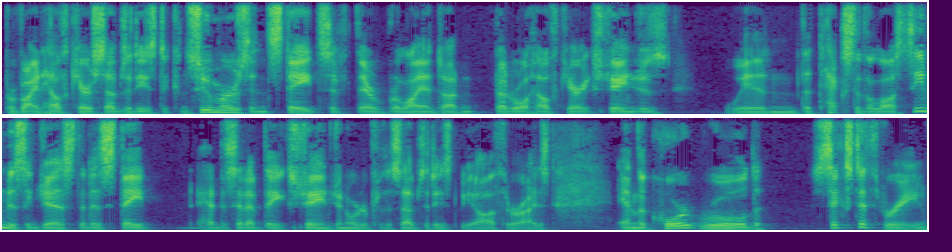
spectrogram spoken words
provide health care subsidies to consumers in states if they're reliant on federal health care exchanges, when the text of the law seemed to suggest that a state had to set up the exchange in order for the subsidies to be authorized. And the court ruled six to three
